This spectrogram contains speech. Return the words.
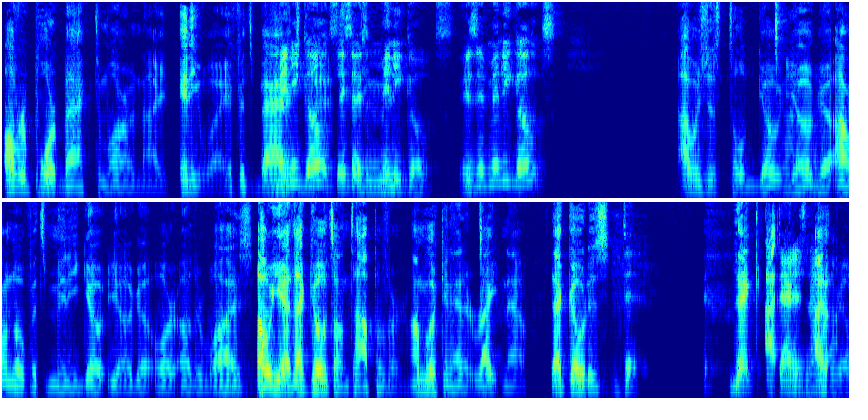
I'll report back tomorrow night. Anyway, if it's bad, Mini it's goats. bad. They says mini goats. Is it mini goats? I was just told goat I don't yoga. I don't know if it's mini goat yoga or otherwise. Oh yeah, that goat's on top of her. I'm looking at it right now. That goat is Th- that. I, That is not I- real.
